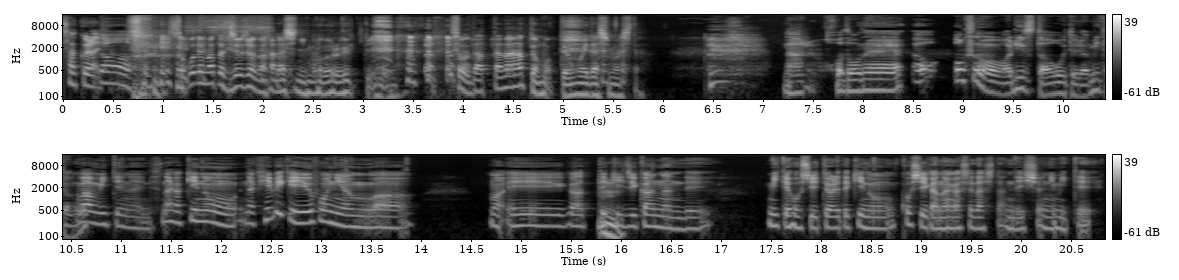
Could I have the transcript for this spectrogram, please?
桜井さんね。そこでまたジョジョの話に戻るっていう。そうだったなと思って思い出しました。なるほどね。あ奥様はリズと青い鳥は見たの？は見てないです。なんか昨日、なんか響けユーフォニアムは、まあ映画的時間なんで、見てほしいって言われて昨日、コシが流し出したんで一緒に見て。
